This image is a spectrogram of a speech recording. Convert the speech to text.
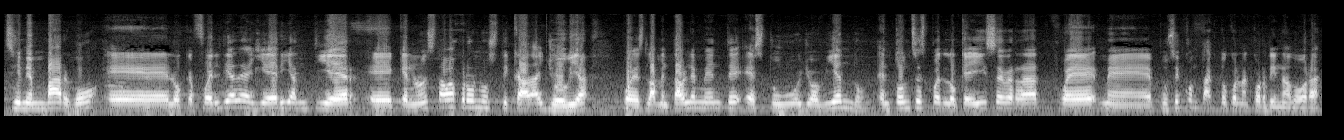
Sin embargo, eh, lo que fue el día de ayer y antier, eh, que no estaba pronosticada lluvia, pues lamentablemente estuvo lloviendo. Entonces, pues lo que hice, ¿verdad? Fue, me puse en contacto con la coordinadora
